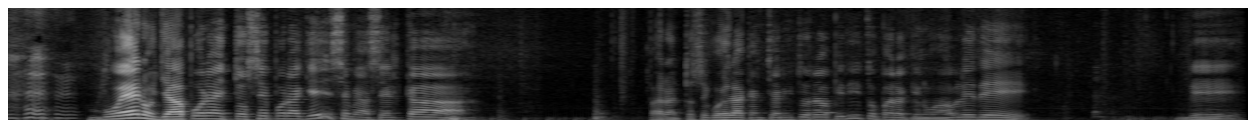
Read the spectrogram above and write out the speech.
bueno, ya por ahí, entonces por aquí se me acerca para entonces coger la Canchanito rapidito para que nos hable de, de,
